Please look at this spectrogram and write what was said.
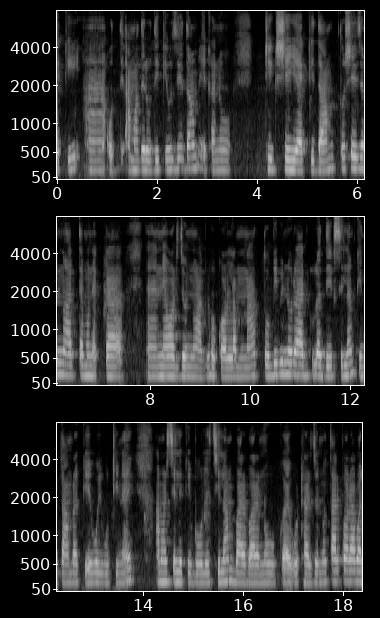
একই আমাদের ওদিকেও যে দাম, এখানেও ঠিক সেই একই দাম। তো সেই জন্য আর তেমন একটা নেওয়ার জন্য আগ্রহ করলাম না। তো বিভিন্ন রাইডগুলো দেখছিলাম, কিন্তু আমরা কেউই উঠি নাই। আমার ছেলেকে বলেছিলাম বারবার নৌকায় ওঠার জন্য। তারপর আবার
